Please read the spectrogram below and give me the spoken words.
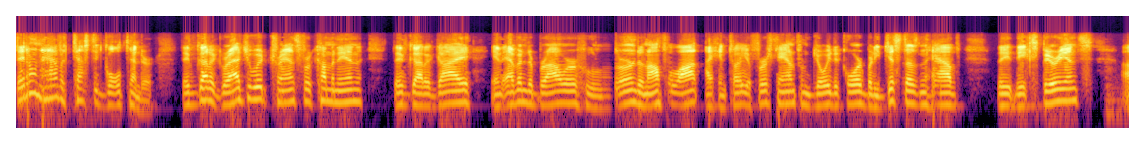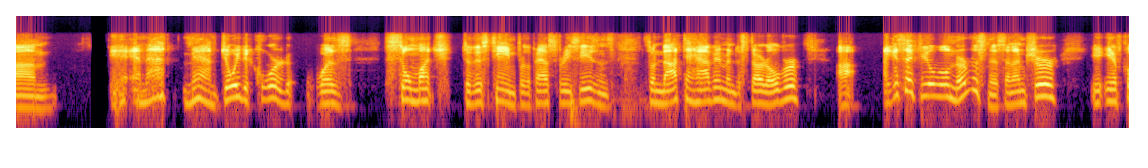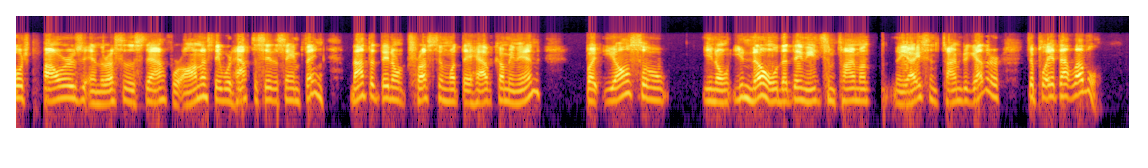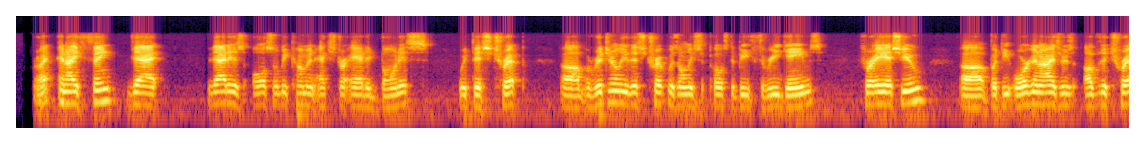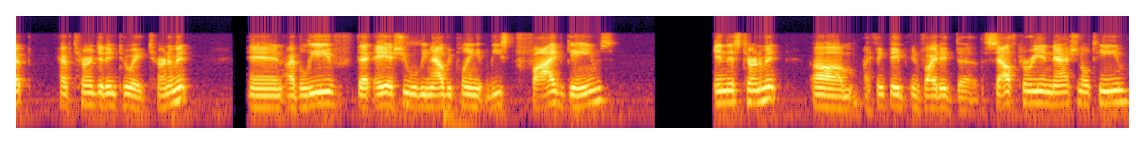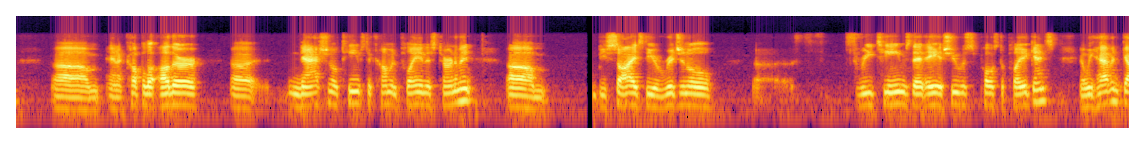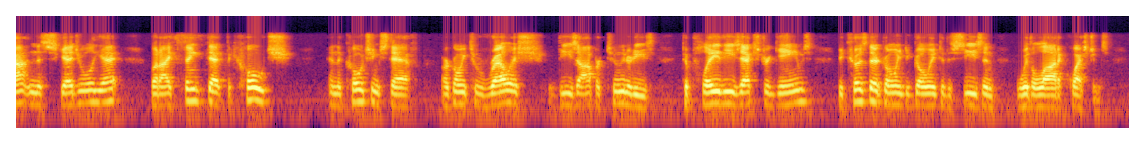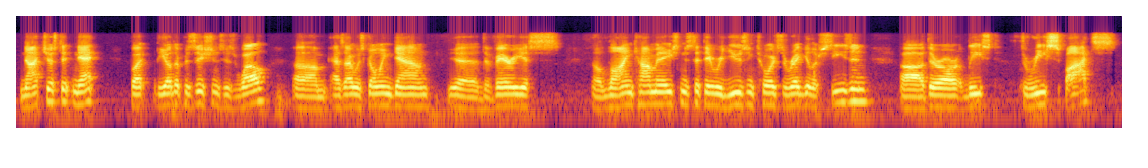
they don't have a tested goaltender. They've got a graduate transfer coming in. They've got a guy in Evan DeBrouwer who learned an awful lot. I can tell you firsthand from Joey Daccord, but he just doesn't have the the experience. Um, and that man, Joey Daccord was so much to this team for the past three seasons. So not to have him and to start over, uh, I guess I feel a little nervousness, and I'm sure if Coach Powers and the rest of the staff were honest, they would have to say the same thing. Not that they don't trust in what they have coming in, but you also, you know, you know that they need some time on the ice and time together to play at that level. Right, and I think that that is also become an extra added bonus with this trip. Uh, originally, this trip was only supposed to be three games for ASU, uh, but the organizers of the trip have turned it into a tournament, and I believe that ASU will be now be playing at least five games in this tournament, Um, I think they've invited the, the South Korean national team um, and a couple of other uh, national teams to come and play in this tournament. Um, besides the original uh, three teams that ASU was supposed to play against, and we haven't gotten the schedule yet. But I think that the coach and the coaching staff are going to relish these opportunities to play these extra games because they're going to go into the season with a lot of questions, not just at net, but the other positions as well. Um, as I was going down uh, the various uh, line combinations that they were using towards the regular season, uh, there are at least three spots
